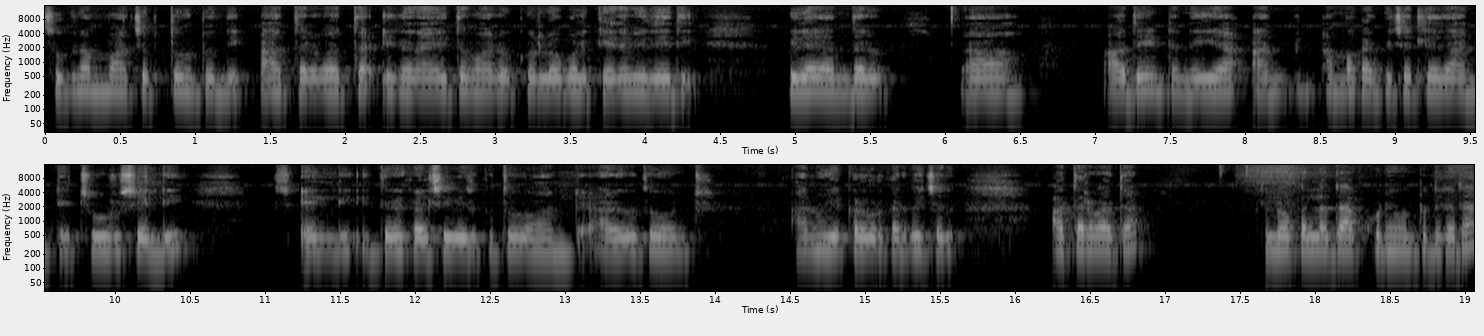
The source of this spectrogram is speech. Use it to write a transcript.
సుగుణమ్మ చెప్తూ ఉంటుంది. ఆ తర్వాత ఇక నైతే మరొక లోపలికి వెళ్ళేది. పిల్లలందరూ అదేంటన్నయ్య అనిపి అమ్మ కనిపించట్లేదా అంటే చూడు చెల్లి వెళ్ళి ఇద్దరు కలిసి వెతుకుతూ అంటే అడుగుతూ ఉంటే అను ఎక్కడ కూడా కనిపించదు. ఆ తర్వాత లోపల దాక్కుని ఉంటుంది కదా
